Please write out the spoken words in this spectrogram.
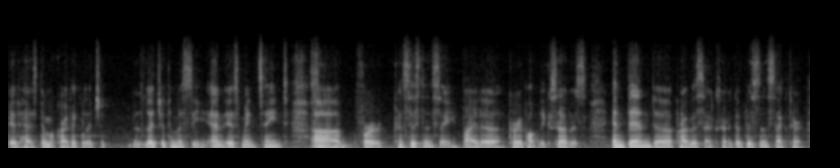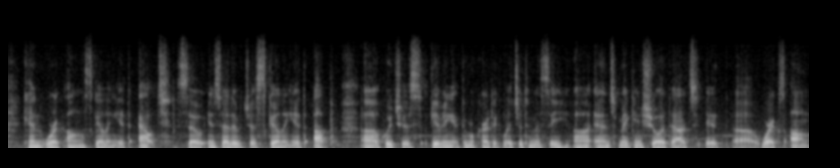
it has democratic legit legitimacy and is maintained uh, for consistency by the career Public Service. And then the private sector, the business sector, can work on scaling it out. So instead of just scaling it up, uh, which is giving it democratic legitimacy uh, and making sure that it works on,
